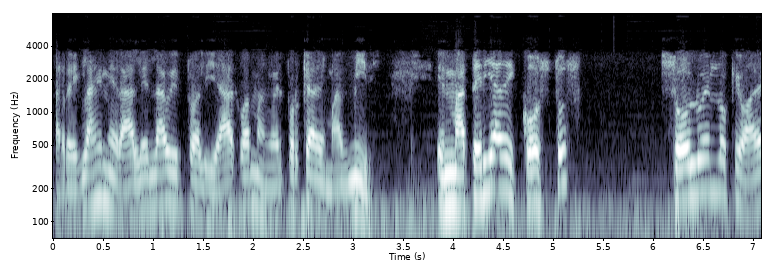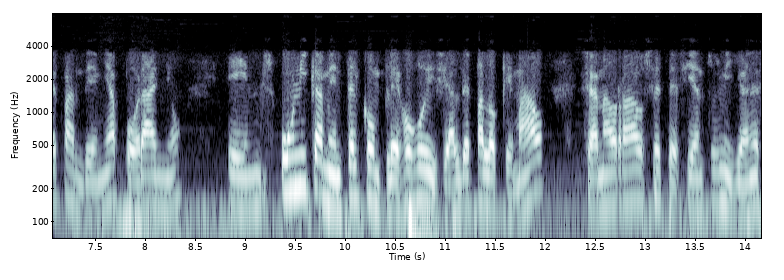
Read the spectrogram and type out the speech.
La regla general es la virtualidad, Juan Manuel, porque además, mire, en materia de costos, solo en lo que va de pandemia por año, en únicamente el complejo judicial de Palo Quemado se han ahorrado 700 millones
